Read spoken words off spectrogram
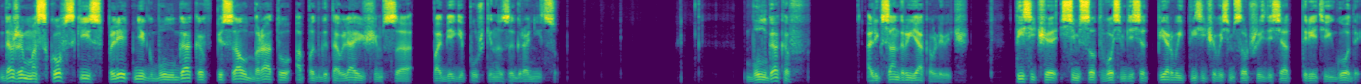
Даже московский сплетник Булгаков писал брату о подготовляющемся побеге Пушкина за границу. Булгаков Александр Яковлевич 1781-1863 годы.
